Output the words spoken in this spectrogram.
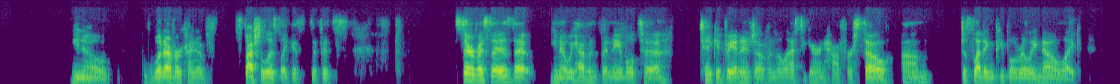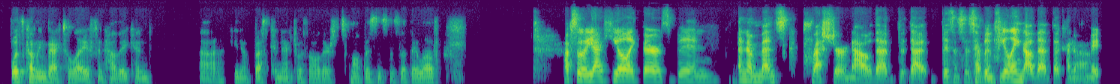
you know, whatever kind of specialist, like if it's services that, you know, we haven't been able to take advantage of in the last year and a half or so. Um, just letting people really know like what's coming back to life and how they can uh, you know best connect with all their small businesses that they love. Absolutely. Yeah, i feel like there's been an immense pressure now that that businesses have been feeling now that the kind yeah. of made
